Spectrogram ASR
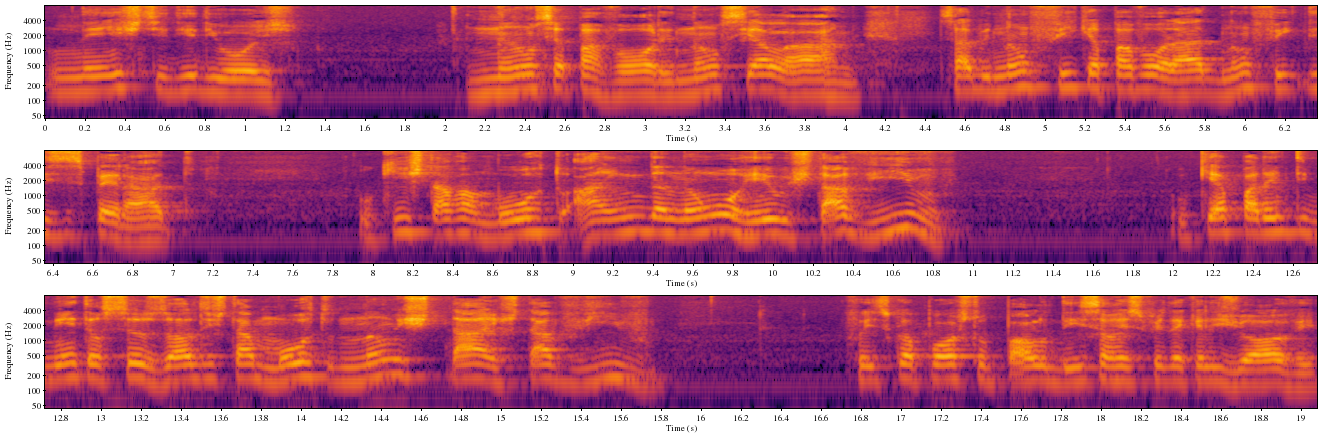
neste dia de hoje, não se apavore, não se alarme, sabe? Não fique apavorado, não fique desesperado. O que estava morto ainda não morreu, está vivo. O que aparentemente aos seus olhos está morto, não está, está vivo. Foi isso que o apóstolo Paulo disse ao respeito daquele jovem.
